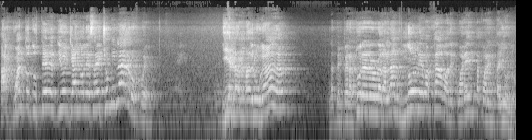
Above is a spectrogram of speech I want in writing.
¿A cuántos de ustedes Dios ya no les ha hecho milagros, pues? Y en la madrugada, la temperatura de la galán no le bajaba de 40 a 41.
